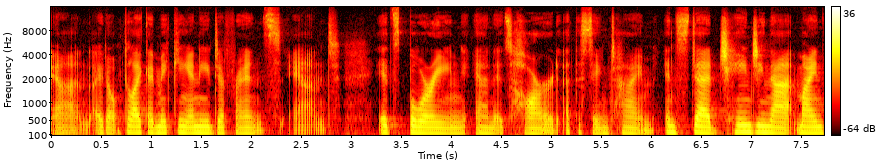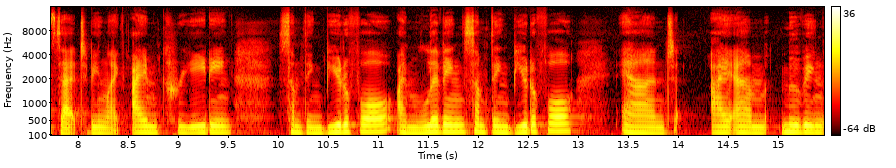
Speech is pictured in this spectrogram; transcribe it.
and I don't feel like I'm making any difference and it's boring and it's hard at the same time. Instead, changing that mindset to being like, I'm creating something beautiful, I'm living something beautiful, and I am moving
